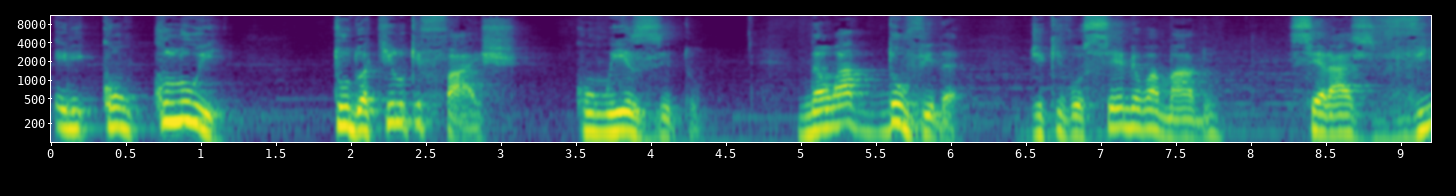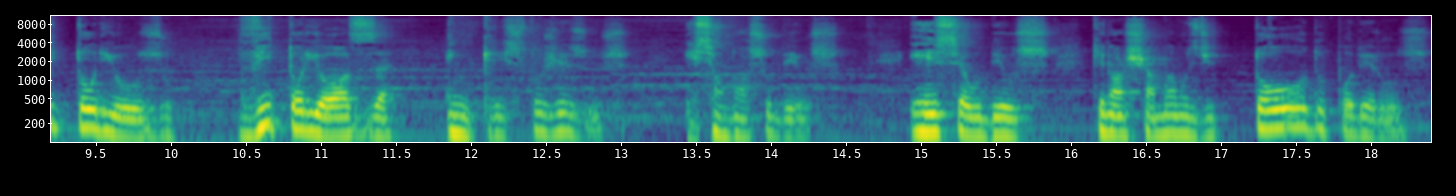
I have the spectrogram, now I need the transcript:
ele conclui tudo aquilo que faz com êxito. Não há dúvida de que você, meu amado, serás vitorioso, vitoriosa em Cristo Jesus. Esse é o nosso Deus. Esse é o Deus que nós chamamos de Todo-Poderoso.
